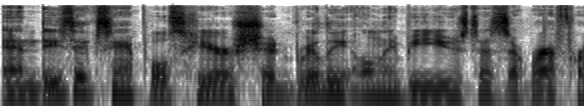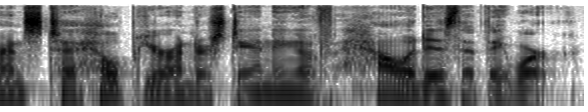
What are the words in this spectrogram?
and these examples here should really only be used as a reference to help your understanding of how it is that they work.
